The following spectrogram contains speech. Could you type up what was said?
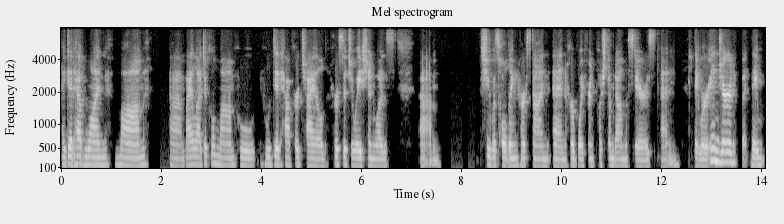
i did have one mom um, biological mom who who did have her child. Her situation was um, she was holding her son and her boyfriend pushed them down the stairs and they were injured but they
